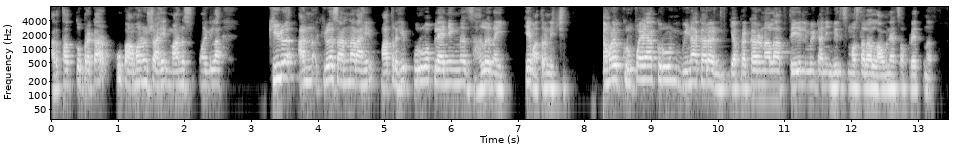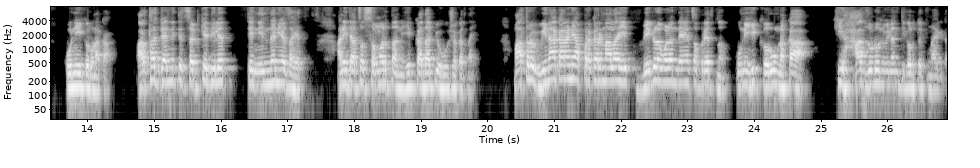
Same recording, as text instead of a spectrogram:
अर्थात तो प्रकार खूप अमानुष आहे. माणूस मागीला किळ आण किळस आणणार आहे. मात्र हे पूर्व प्लॅनिंगनं झालं नाही हे मात्र निश्चित. त्यामुळे कृपया करून विनाकारण या प्रकरणाला तेल मीठ आणि मिर्च मसाला लावण्याचा प्रयत्न कोणीही करू नका. अर्थात ज्यांनी ते चटके दिलेत ते निंदनीयच आहेत. आणि त्याचं समर्थन हे कदापि होऊ शकत नाही. मात्र विनाकारण या प्रकरणाला एक वेगळं वळण देण्याचा प्रयत्न कोणीही करू नका ही हात जोडून विनंती करतोय पुन्हा एकदा.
